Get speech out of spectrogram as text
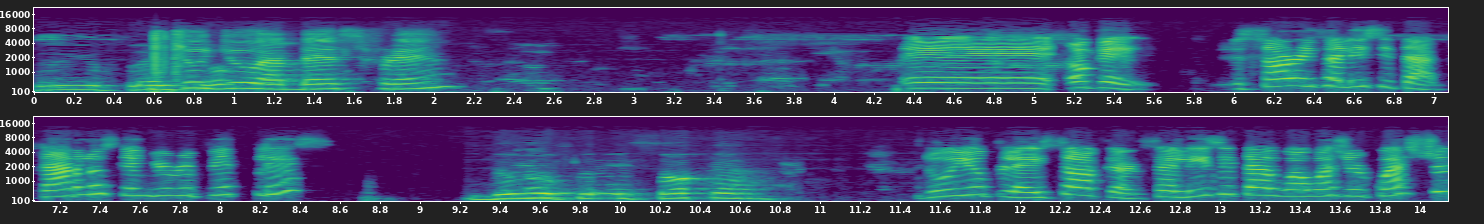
Do you play Do you a best friend? Eh, okay. Sorry, Felicita. Carlos, can you repeat, please? Do you play soccer? Do you play soccer? Felicita, what was your question?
